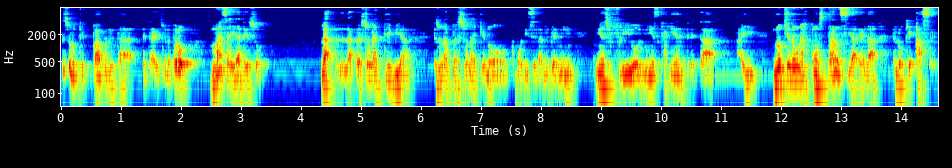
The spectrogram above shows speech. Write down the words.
Eso es lo que Pablo está, está diciendo. Pero más allá de eso, la, la, persona tibia es una persona que no, como dice la Biblia, ni, ni es frío ni es caliente, está ahí, no tiene una constancia en, la, en lo que hace,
